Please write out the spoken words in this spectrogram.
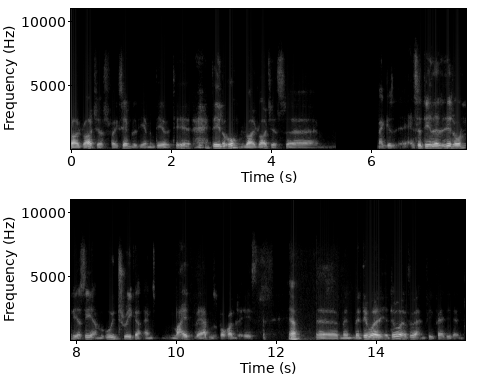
Roy Rogers for eksempel, jamen det er jo det, det er en ung Roy Rogers. Øh, man kan, altså det er lidt underligt at se ham uden trigger, hans meget verdensberømte hest. Ja. Øh, men, men det var, det var før han fik fat i den.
